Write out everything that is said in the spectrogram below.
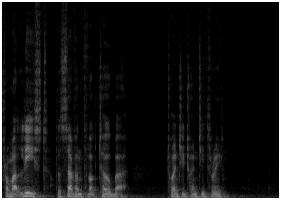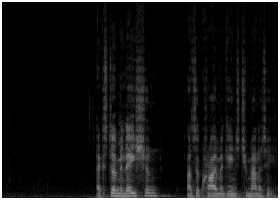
from at least the 7th of October 2023. Extermination as a crime against humanity.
